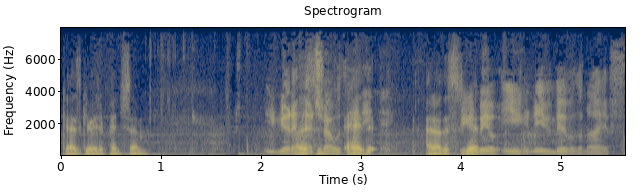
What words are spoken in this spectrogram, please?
Guys, get ready to pinch them. You get a Oh, this is- headshot with hey, anything. I know this is You can, good. be, you can even be with a knife.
